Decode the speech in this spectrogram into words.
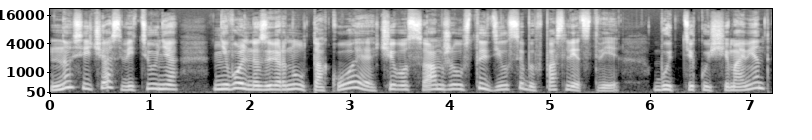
Но сейчас Витюня невольно завернул такое, чего сам же устыдился бы впоследствии, будь текущий момент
